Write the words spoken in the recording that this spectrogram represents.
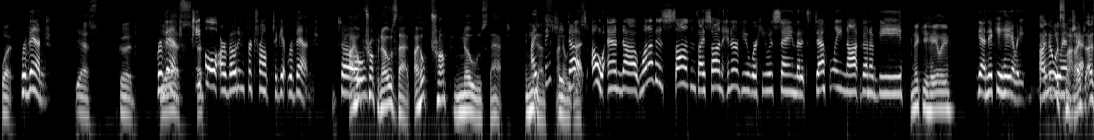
What? revenge. Yes. Good. Revenge. Yes, that- people are voting for Trump to get revenge. So I hope Trump knows that. I hope Trump knows that. And he I does. think I he know does. Oh, and uh, one of his sons, I saw an interview where he was saying that it's definitely not going to be, Nikki Haley. yeah, Nikki Haley. I know it's not. I, I,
